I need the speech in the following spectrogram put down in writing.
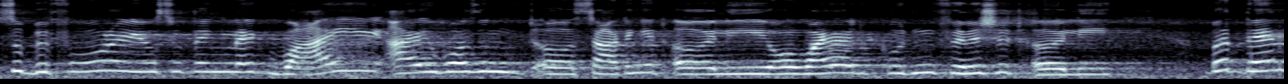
So before I used to think like why I wasn't uh, starting it early or why I couldn't finish it early. But then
